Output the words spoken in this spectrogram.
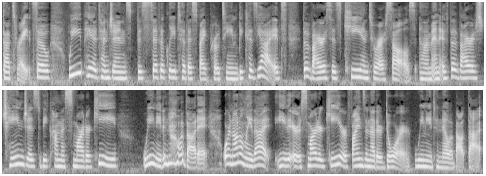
That's right. So we pay attention specifically to the spike protein because, yeah, it's the virus is key into our cells. Um, and if the virus changes to become a smarter key, we need to know about it. Or not only that, either a smarter key or finds another door. We need to know about that.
